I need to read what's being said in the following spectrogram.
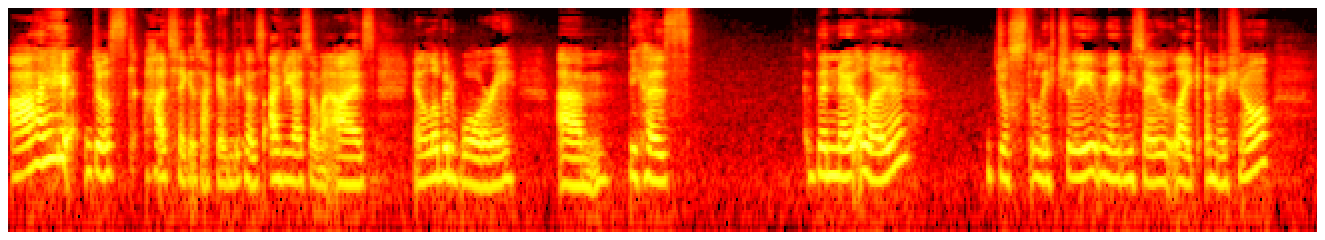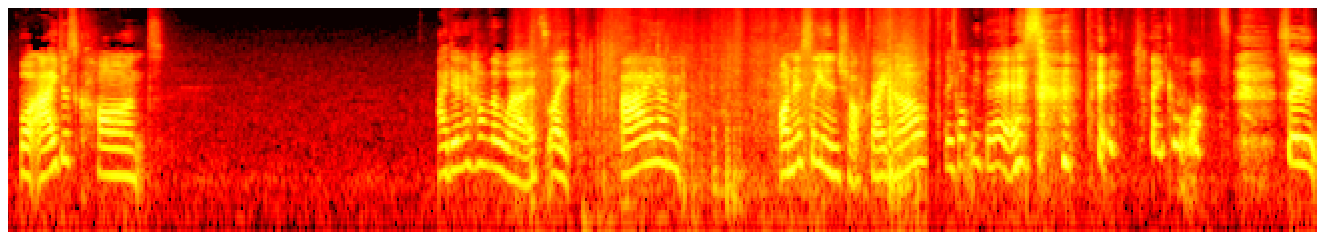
I just had to take a second because as you guys saw my eyes get a little bit worry um, because the note alone just literally made me so like emotional. But I just can't I don't have the words like I am honestly in shock right now. They got me this like what? So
